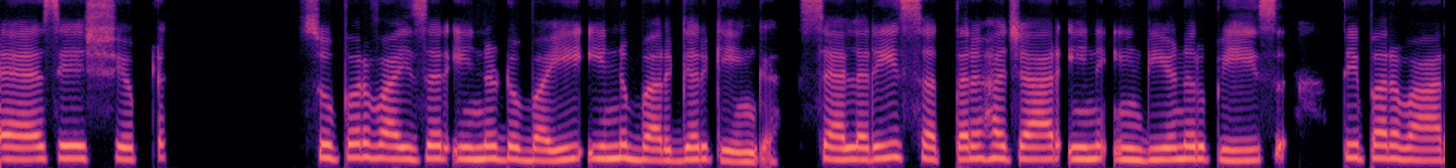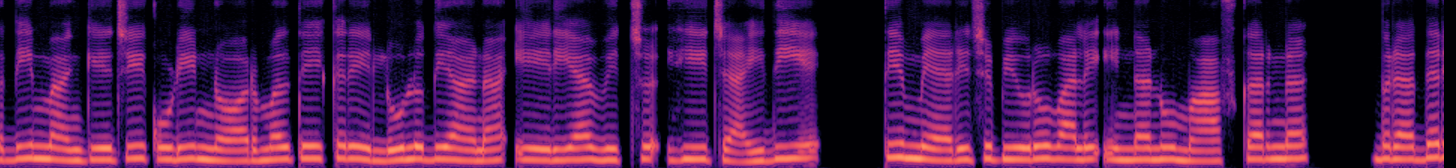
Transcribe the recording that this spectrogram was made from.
as a shift, supervisor in Dubai in 버ਗਰ king, salary 70000 in Indian rupees ਤੇ ਪਰਿਵਾਰ ਦੀ ਮੰਗ ਮੰਗੇ ਜੀ ਕੁੜੀ ਨਾਰਮਲ ਤੇ ਘਰੇਲੂ ਲੁਧਿਆਣਾ ਏਰੀਆ ਵਿੱਚ ਹੀ ਚਾਹੀਦੀ ਏ ਤੇ ਮੈਰਿਜ ਬਿਊਰੋ ਵਾਲੇ ਇਹਨਾਂ ਨੂੰ ਮਾਫ ਕਰਨ ਬ੍ਰਦਰ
